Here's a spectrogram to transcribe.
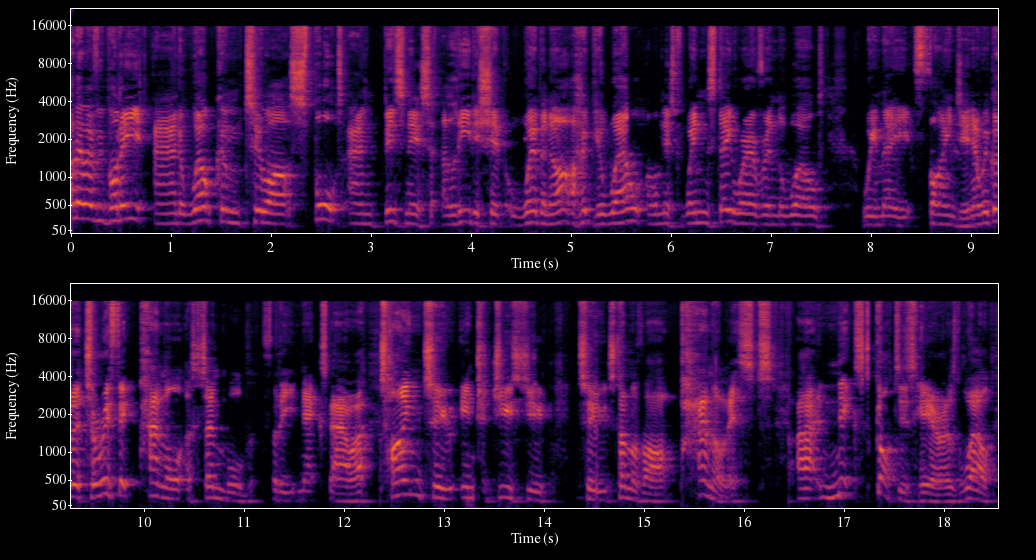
Hello, everybody, and welcome to our Sport and Business Leadership webinar. I hope you're well on this Wednesday, wherever in the world we may find you. Now, we've got a terrific panel assembled for the next hour. Time to introduce you to some of our panelists. Uh, Nick Scott is here as well,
